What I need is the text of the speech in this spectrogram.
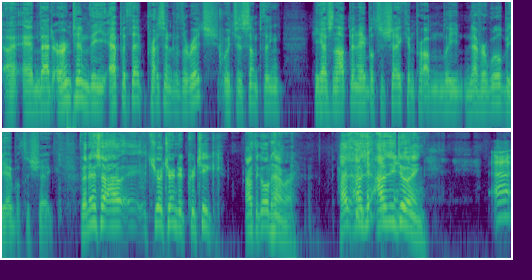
uh, and that earned him the epithet President of the Rich, which is something he has not been able to shake and probably never will be able to shake. Vanessa, it's your turn to critique Arthur Goldhammer. How, how's, he, how's he doing? Uh,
